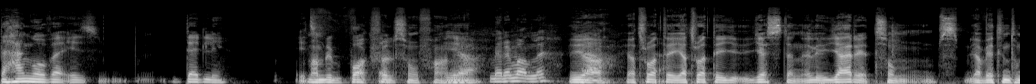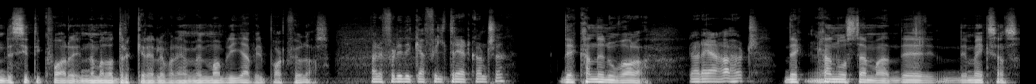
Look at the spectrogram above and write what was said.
the hangover is deadly. It's Man blir bakfull som faen Ja. Mer enn vanlig? Ja, Jeg tror, at det, jeg tror at det er gjesten, eller gjerdet, som, Jeg vet ikke om det sitter kvar når man har drukket, eller hva det er, men man blir jævlig bakfull alltså. Er det fordi det ikke er filtrert, kanskje? Det kan det nå være. Det er det jeg har hørt. Det kan nå stemme. det, det makes sense.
